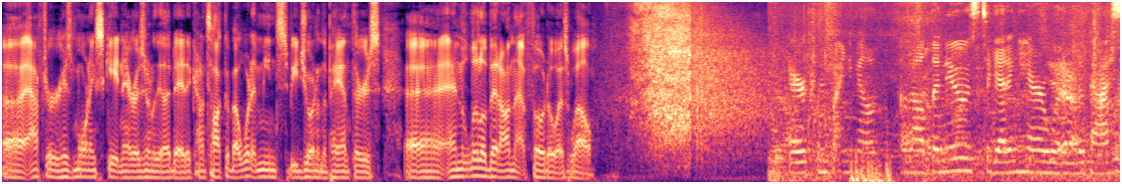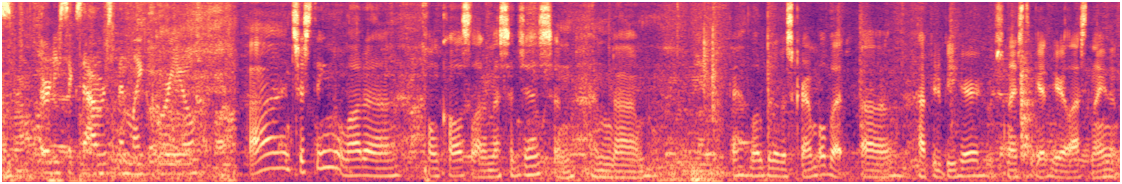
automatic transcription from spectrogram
uh, after his morning skate in Arizona the other day to kind of talk about what it means to be joining the Panthers uh, and a little bit on that photo as well. Eric, from finding out about the news to getting here, what have the past 36 hours been like for you? Uh, interesting. A lot of phone calls, a lot of messages, and, and um, yeah, a little bit of a scramble, but uh, happy to be here. It was nice to get here last night and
